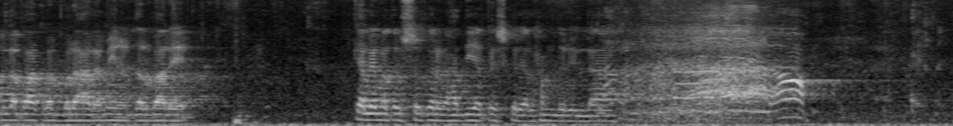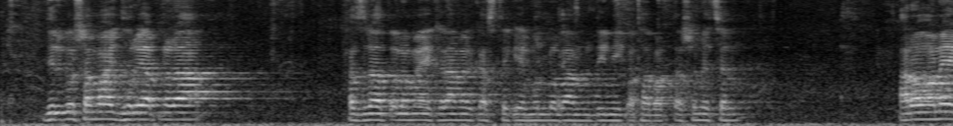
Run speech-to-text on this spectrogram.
আল্লাহ পাক রব্বুল আলমিনের দরবারে কালেমাত শুকরের হাদিয়া পেশ করি, আলহামদুলিল্লাহ। দীর্ঘ সময় ধরে আপনারা হজরত ওলামা একরামের কাছ থেকে মূল্যবান দিনই কথাবার্তা শুনেছেন। আরও অনেক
